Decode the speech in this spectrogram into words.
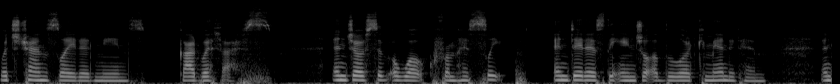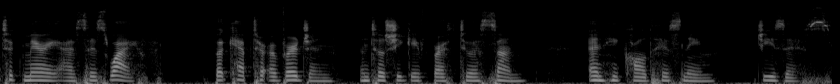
which translated means God with us. And Joseph awoke from his sleep, and did as the angel of the Lord commanded him, and took Mary as his wife, but kept her a virgin until she gave birth to a son, and he called his name Jesus.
